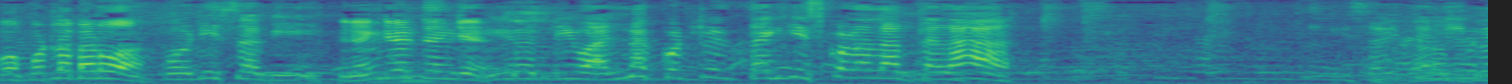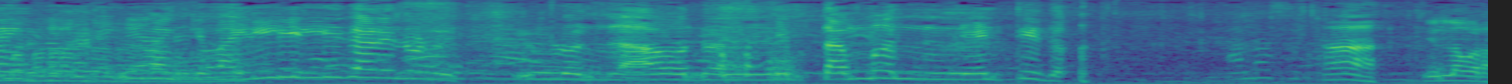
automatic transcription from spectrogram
ಓ ಕೊಡ್ಲಾ ಬೇಡವಾ? ಕೊಡಿ ಸ್ವಾಮಿ. ನೀನು ಹೆಂಗೆ ಹೇಳ್ತಿ ಹಂಗೆ? ಇವತ್ತು ನೀವು ಅಣ್ಣ ಕೊಟ್ಟರೆ ತಂಗಿಸ್ಕೊಳಲ್ಲ ನೀವಂಕೆ ಇಲ್ಲಿ ಇಲ್ಲಿದ್ದಾಳೆ ನೋಡ್ರಿ. ಇವಳು ನಿಮ್ಮ ತಮ್ಮನ ನೆಂಟಿದ್ದು. ಹಾ. ಇಲ್ಲವರ.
